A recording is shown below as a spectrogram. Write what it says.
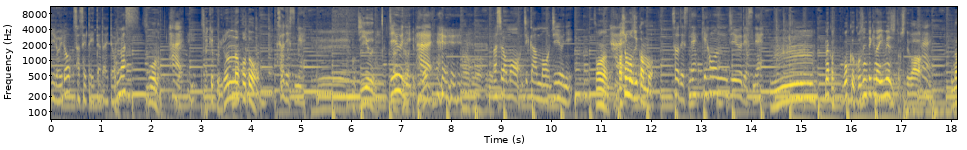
いろいろさせていただいております。そうなんですはい。ね、じゃあ結構いろんなことを、そうですね。へー自由に。自由に、はい。場所も時間も自由に、そうなんです、はい。場所も時間も。そうですね。基本自由ですね。うーん。なんか僕個人的なイメージとしては、はい、船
